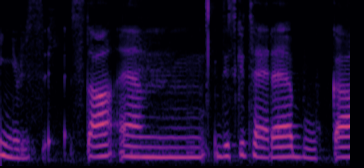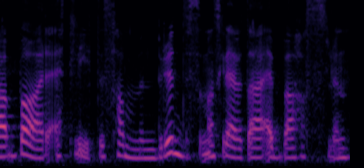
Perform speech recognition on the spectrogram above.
Ingulstad um, diskutere boka 'Bare et lite sammenbrudd', som er skrevet av Ebba Haslund.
